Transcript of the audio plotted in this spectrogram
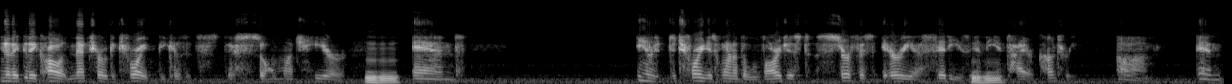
you know they they call it Metro Detroit because it's there's so much here, Mm-hmm. and you know Detroit is one of the largest surface area cities in the Mhm. entire country, um, and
